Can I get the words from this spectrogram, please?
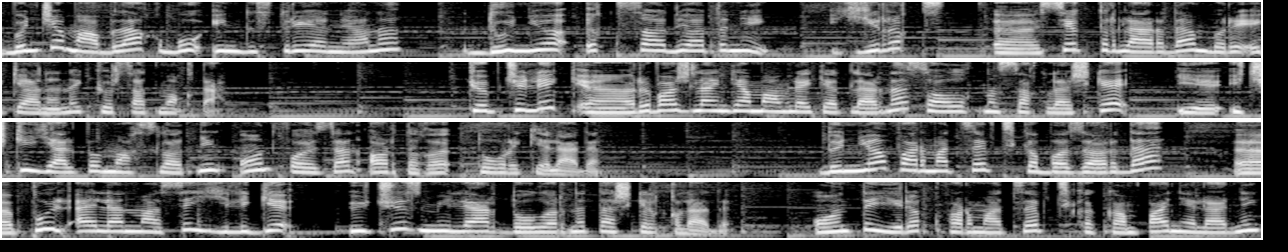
Buncha mablag' bu industriyani dunyo iqtisodiyotining yirik e, sektorlaridan biri ekanini ko'rsatmoqda. Ko'pchilik e, rivojlangan mamlakatlarda sog'liqni saqlashga e, ichki yalpi mahsulotning o'n foizdan ortig'i to'g'ri keladi. Dunyo farmatsevtika bozorida e, pul aylanmasi yiliga uch yuz milliard dollarni tashkil qiladi. O'nta yirik farmatsevtika kompaniyalarining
